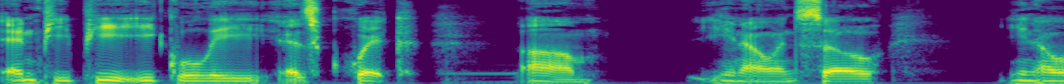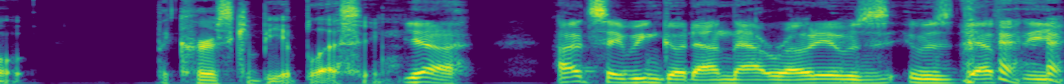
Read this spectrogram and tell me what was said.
NPP equally as quick. Um, you know, and so you know the curse could be a blessing. Yeah. I would say we can go down that road. It was it was definitely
